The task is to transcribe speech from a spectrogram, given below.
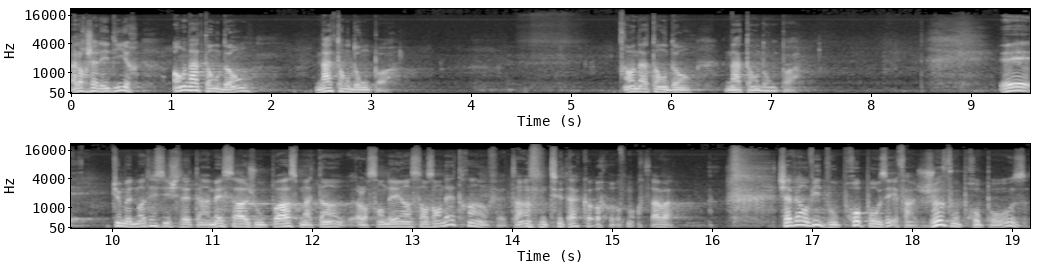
Alors j'allais dire, en attendant, n'attendons pas. En attendant, n'attendons pas. Et tu me demandais si c'était un message ou pas ce matin. Alors, c'en est un sans en être un, en fait. Hein tu es d'accord? Bon, Ça va. J'avais envie de vous proposer, enfin, je vous propose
